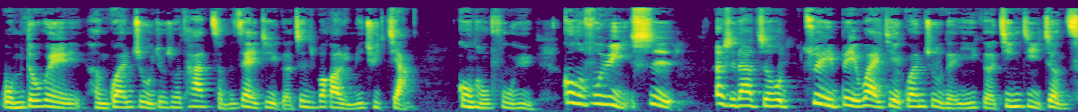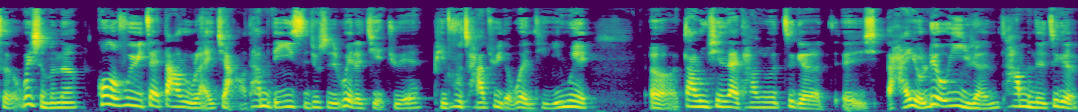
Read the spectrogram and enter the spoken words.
我们都会很关注，就是说他怎么在这个政治报告里面去讲共同富裕，共同富裕是。二十大之后最被外界关注的一个经济政策，为什么呢？共同富裕在大陆来讲啊，他们的意思就是为了解决贫富差距的问题。因为，呃，大陆现在他说这个呃还有六亿人，他们的这个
